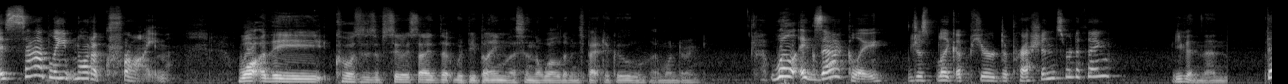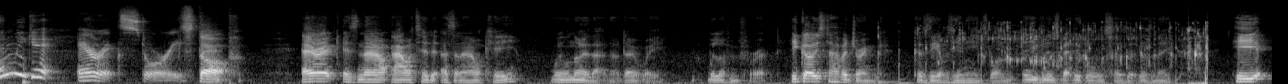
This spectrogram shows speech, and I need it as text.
is sadly not a crime. What are the causes of suicide that would be blameless in the world of Inspector Goole, I'm wondering? Well, exactly. Just like a pure depression sort of thing. Even then. Then we get Eric's story. Stop. Eric is now outed as an alky. We'll know that now, don't we? We love him for it. He goes to have a drink, because he obviously needs one. And even Inspector Goole says it, doesn't he? He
